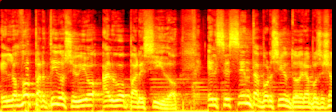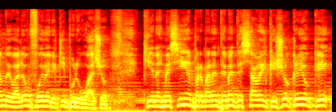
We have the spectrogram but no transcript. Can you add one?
en los dos partidos se vio algo parecido. El 60% de la posesión de balón fue del equipo uruguayo. Quienes me siguen permanentemente saben que yo creo que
